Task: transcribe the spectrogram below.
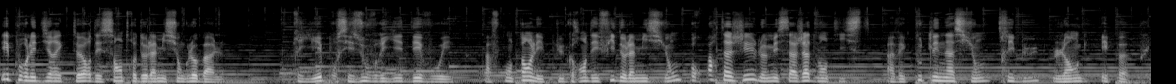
et pour les directeurs des centres de la mission globale. Priez pour ces ouvriers dévoués, affrontant les plus grands défis de la mission pour partager le message adventiste avec toutes les nations, tribus, langues et peuples.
